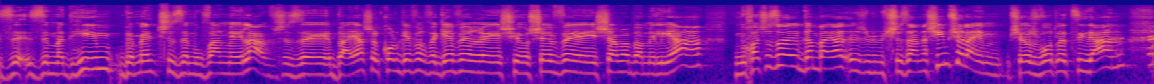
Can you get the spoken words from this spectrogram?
זה, זה מדהים באמת שזה מובן מאליו, שזה בעיה של כל גבר וגבר שיושב שם במליאה, במיוחד שזו גם בעיה, שזה הנשים שלהם שיושבות לצידן, כן,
